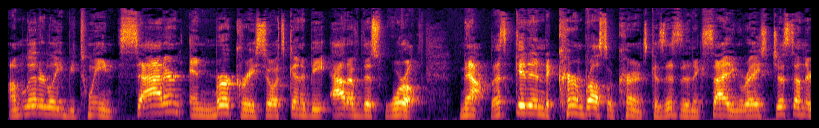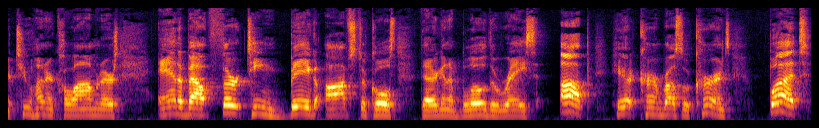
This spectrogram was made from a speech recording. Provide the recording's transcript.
I'm literally between Saturn and Mercury, so it's going to be out of this world. Now, let's get into Kern Brussels Kerns because this is an exciting race, just under 200 kilometers and about 13 big obstacles that are going to blow the race up here at Kern Brussels Kerns. But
